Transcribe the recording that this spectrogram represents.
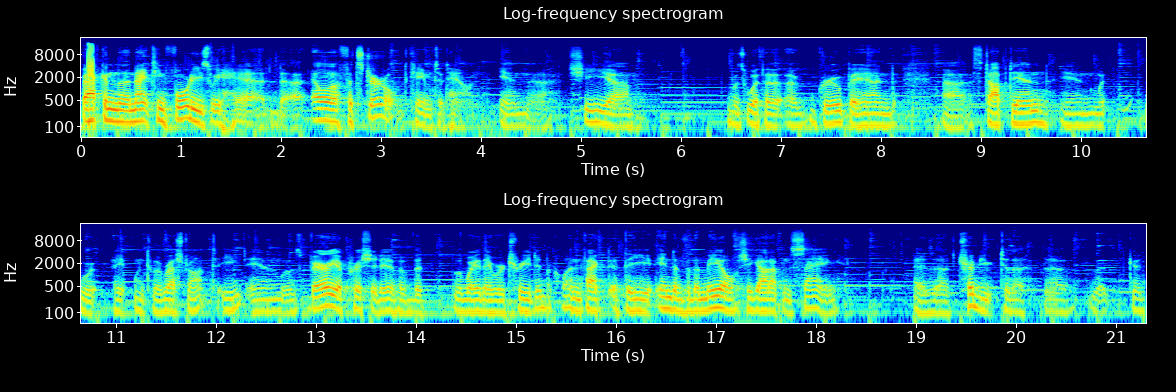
Back in the 1940s, we had uh, Ella Fitzgerald came to town, and uh, she uh, was with a, a group and uh, stopped in and went, went, to a restaurant to eat and was very appreciative of the, the, way they were treated. In fact, at the end of the meal, she got up and sang as a tribute to the, the, the good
